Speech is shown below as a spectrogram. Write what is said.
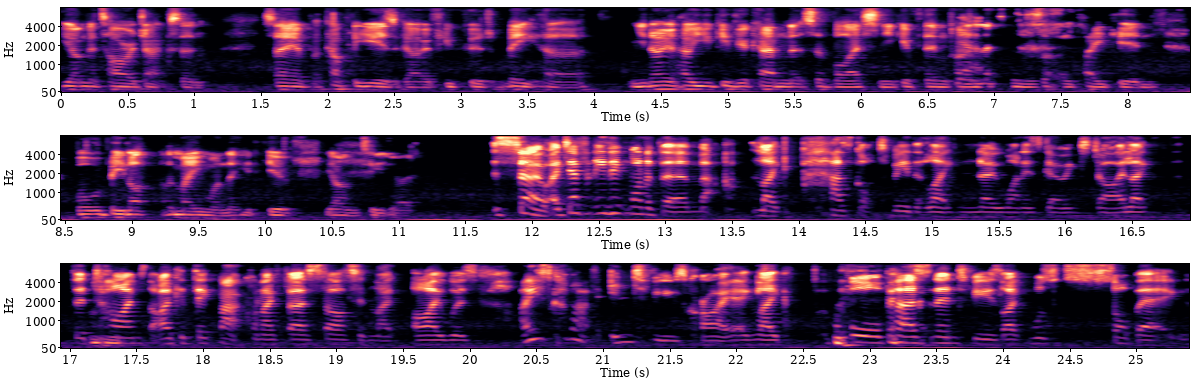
younger Tara Jackson, say a couple of years ago, if you could meet her? You know how you give your candidates advice and you give them kind Yeah. of lessons that they take in. What would be like the main one that you'd give young TJ? So I definitely think one of them like has got to be that like no one is going to die. Like the Mhm. times that I can think back when I first started, like I was, I used to come out of interviews crying, like four person interviews, like was sobbing,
